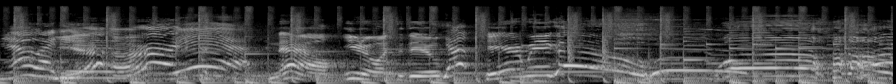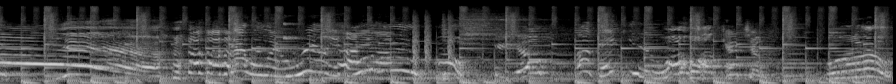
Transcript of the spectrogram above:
Now I do. Yeah, all right. Yeah. Now you know what to do. Yep. Here we go! Whoa! Yeah! That one went really high up. Whoa! Oh, here you go! Oh, thank you. Whoa! I'll catch him! Whoa!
